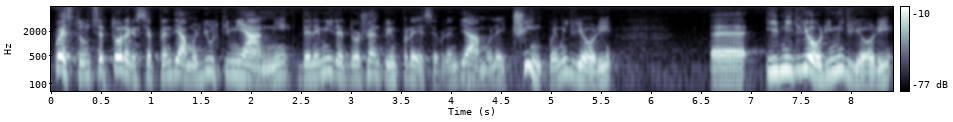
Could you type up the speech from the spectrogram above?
Questo è un settore che se prendiamo gli ultimi anni, delle 1200 imprese, prendiamo le 5 migliori, eh, i migliori migliori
